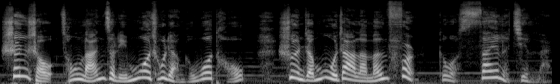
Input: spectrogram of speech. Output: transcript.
伸手从篮子里摸出两个窝头，顺着木栅栏门缝给我塞了进来。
